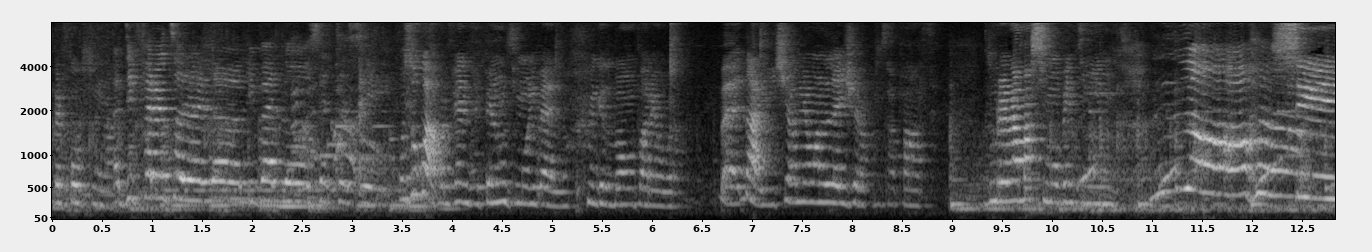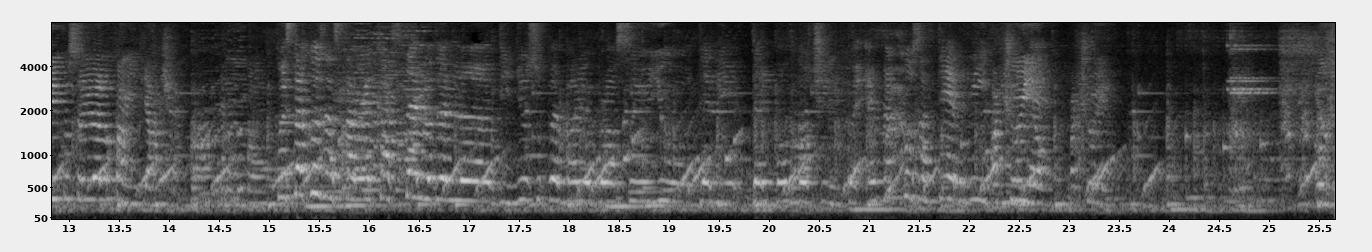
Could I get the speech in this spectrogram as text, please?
Per fortuna. A differenza del livello 7, 6. Questo qua praticamente è il penultimo livello che dobbiamo fare ora. Beh dai, ci andiamo a leggere questa parte. Durerà massimo 20 minuti. No! Sì, questo livello qua mi piace. Questa cosa sta nel castello del, di New Super Mario Bros. U del, del mondo 5. È una cosa terribile. Faccio io, faccio io. Ok.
